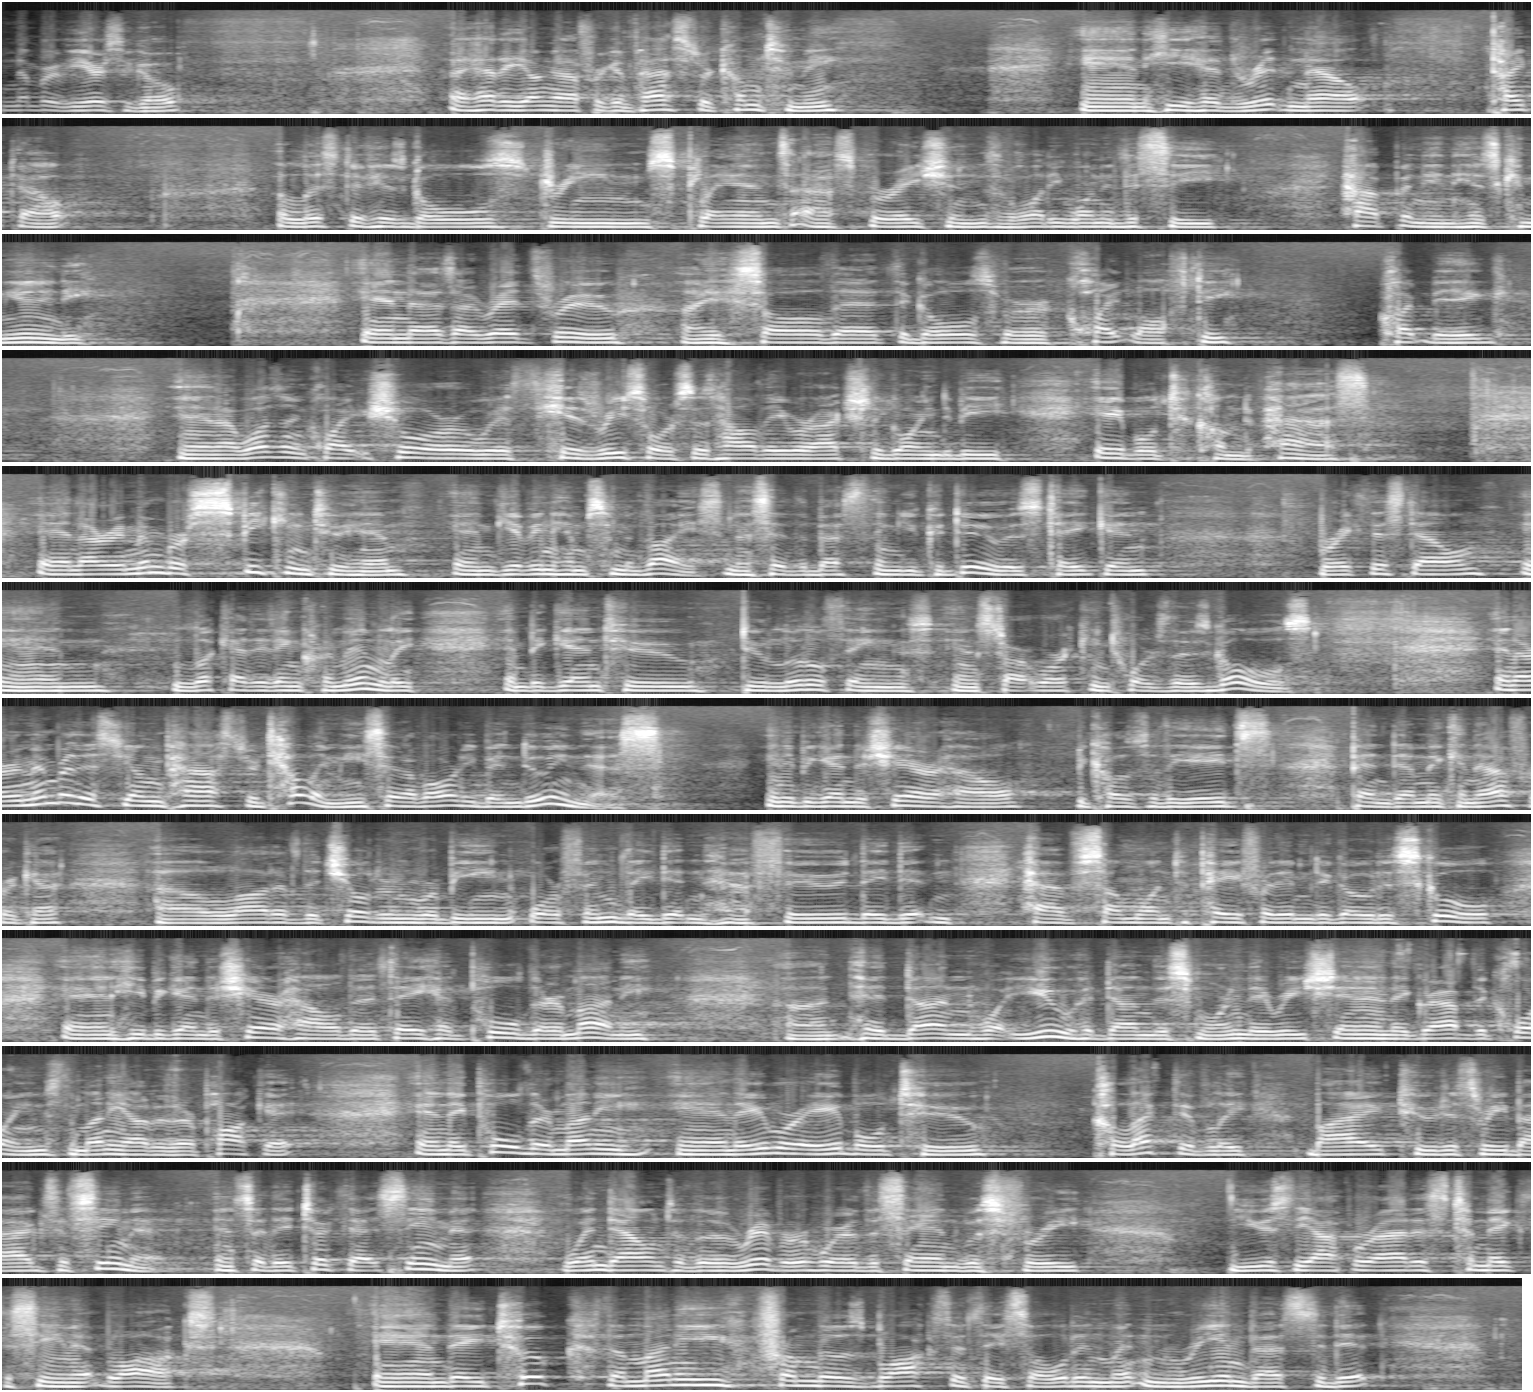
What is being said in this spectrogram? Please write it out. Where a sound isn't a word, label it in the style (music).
A number of years ago, I had a young African pastor come to me, and he had written out, typed out, a list of his goals, dreams, plans, aspirations of what he wanted to see happen in his community. And as I read through, I saw that the goals were quite lofty, quite big, and I wasn't quite sure with his resources how they were actually going to be able to come to pass. And I remember speaking to him and giving him some advice. And I said, the best thing you could do is take and break this down and look at it incrementally and begin to do little things and start working towards those goals. And I remember this young pastor telling me, he said, I've already been doing this. And he began to share how, because of the AIDS pandemic in Africa, a lot of the children were being orphaned. They didn't have food. They didn't have someone to pay for them to go to school. And he began to share how that they had pulled their money, uh, had done what you had done this morning. They reached in and they grabbed the coins, the money out of their pocket, and they pulled their money and they were able to collectively buy two to three bags of cement. And so they took that cement, went down to the river where the sand was free, used the apparatus to make the cement blocks. And they took the money from those blocks that they sold and went and reinvested it,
